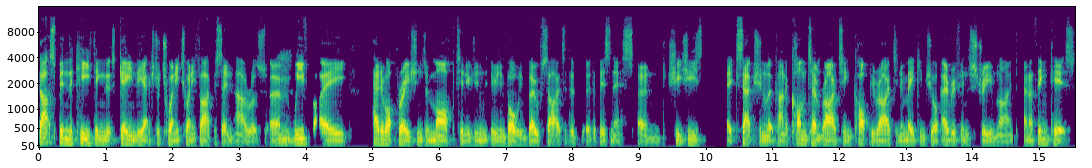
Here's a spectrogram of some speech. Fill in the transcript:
that's been the key thing that's gained the extra 20, 25% out of us. Um, mm. We've got a head of operations and marketing who's, in, who's involved in both sides of the, of the business. And she, she's exceptional at kind of content writing, copywriting, and making sure everything's streamlined. And I think it's,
